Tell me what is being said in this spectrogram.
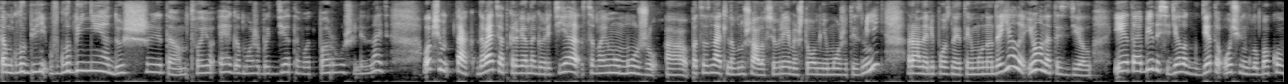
там глуби, в глубине души, там, твое эго, может быть, где-то вот порушили, знаете. В общем, так, давайте откровенно говорить. Я своему мужу а, подсознательно внушала все время, что он мне может изменить. Рано или поздно это ему надоело, и он это сделал. И эта обида сидела где-то очень глубоко,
